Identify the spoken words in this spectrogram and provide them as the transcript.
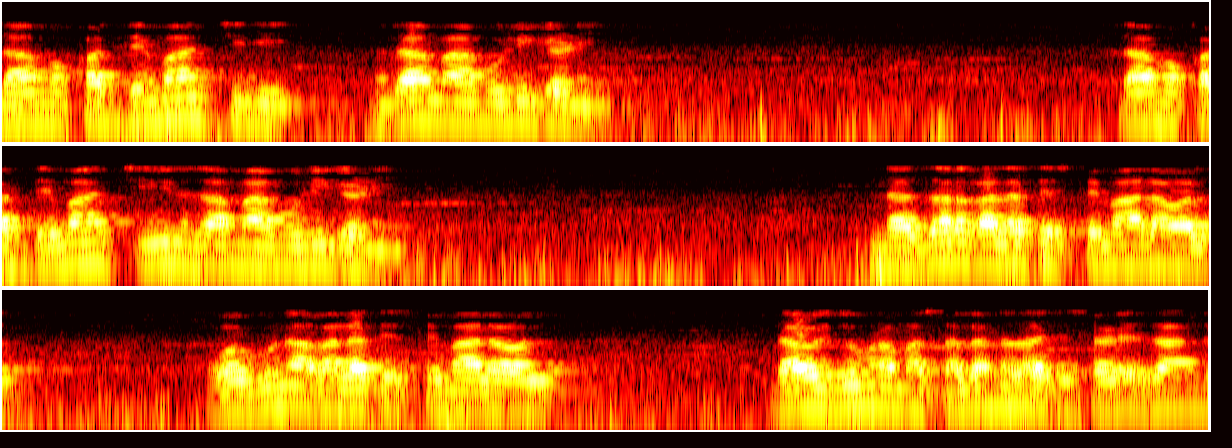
دا مقدمات چې دي دا معمولی غني دا مقدمات چې دا معمولی غني نظر غلط استعمال اول وغونه غلط استعمال اول دا وې دومره مسله نه ده چې سړی ځان د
